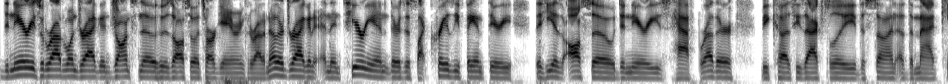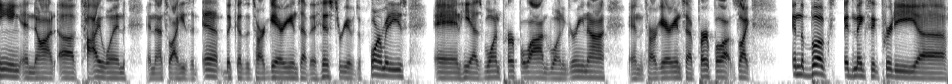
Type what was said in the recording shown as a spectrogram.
Daenerys would ride one dragon, Jon Snow, who's also a Targaryen, could ride another dragon, and then Tyrion. There's this like crazy fan theory that he is also Daenerys' half brother because he's actually the son of the Mad King and not of Tywin, and that's why he's an imp because the Targaryens have a history of deformities, and he has one purple eye and one green eye, and the Targaryens have purple. It's like in the books, it makes it pretty uh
